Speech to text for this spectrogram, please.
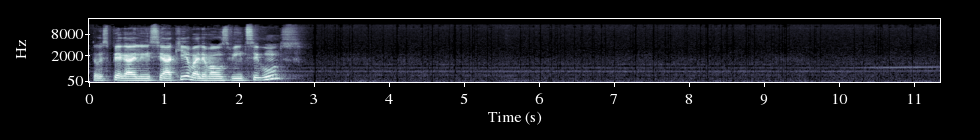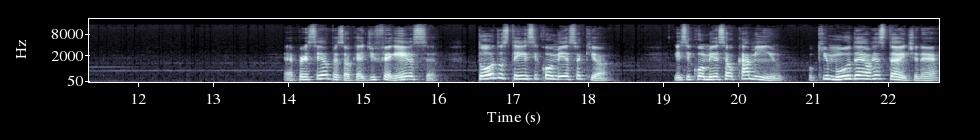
Então, esperar ele iniciar aqui, vai levar uns 20 segundos. É, perceba, pessoal, que a diferença, todos têm esse começo aqui, ó. Esse começo é o caminho. O que muda é o restante, né?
